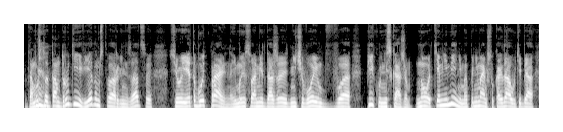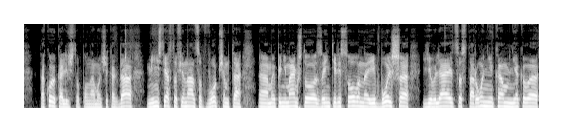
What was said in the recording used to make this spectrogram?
Потому да. что там другие ведомства, организации, все, и это будет правильно. И мы с вами даже ничего им в пику не скажем. Но, тем не менее, мы понимаем, что когда у тебя такое количество полномочий, когда Министерство финансов, в общем-то, э, мы понимаем, что заинтересовано и больше является сторонником некого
